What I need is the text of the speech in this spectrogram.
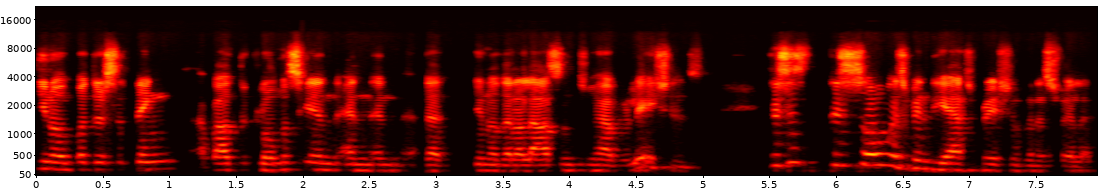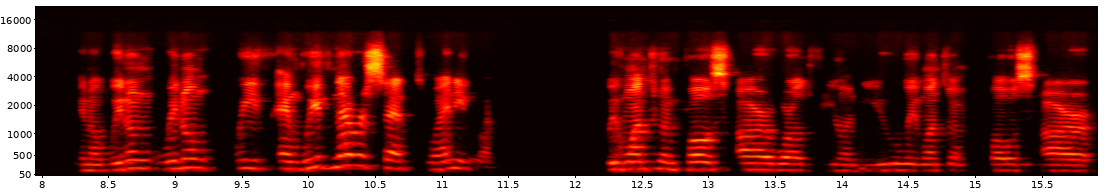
you know, but there's a thing about diplomacy and, and and that you know that allows them to have relations. this is this has always been the aspiration of Venezuela. You know, we don't we don't we've and we've never said to anyone, we want to impose our worldview on you. We want to impose our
